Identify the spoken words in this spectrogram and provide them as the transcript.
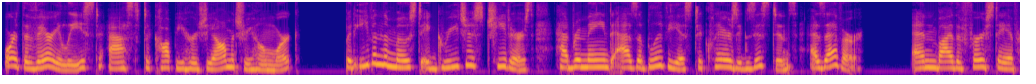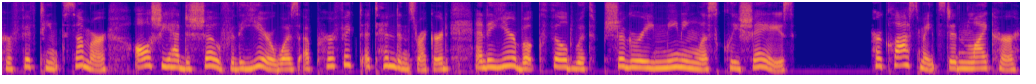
or at the very least, asked to copy her geometry homework but even the most egregious cheaters had remained as oblivious to Claire's existence as ever. And by the first day of her 15th summer, all she had to show for the year was a perfect attendance record and a yearbook filled with sugary, meaningless cliches. Her classmates didn't like her.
